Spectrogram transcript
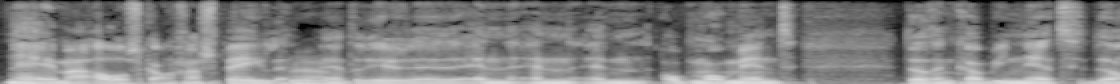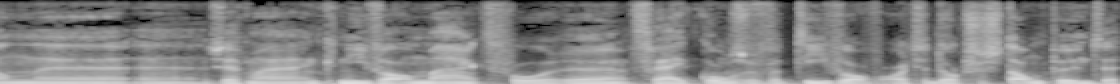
Nee, maar alles kan gaan spelen. Hè? Er is, eh, en, en, en op het moment dat een kabinet dan uh, uh, zeg maar een knieval maakt... voor uh, vrij conservatieve of orthodoxe standpunten...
